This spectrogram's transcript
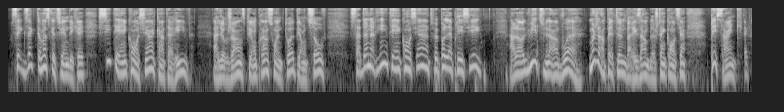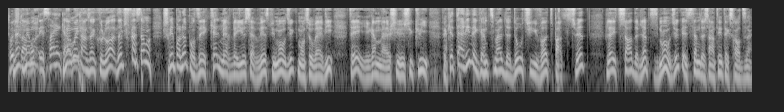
C'est exactement ce que tu viens de décrire. Si tu es inconscient quand tu arrives à l'urgence, puis on prend soin de toi, puis on te sauve, ça donne rien, tu es inconscient, tu peux pas l'apprécier. Alors lui, tu l'envoies. Moi, j'en pète une, par exemple. Je suis inconscient. P5. Fait que toi, tu t'envoies P5. Ah moi dans un couloir. De toute façon, je serais pas là pour dire quel merveilleux service. Puis mon Dieu, qui m'ont sauvé la vie. Tu sais, il est comme, euh, je, suis cuit. Fait que t'arrives avec un petit mal de dos, tu y vas, tu passes tout de suite. Puis là, tu sors de là, puis tu dis, mon Dieu, que le système de santé est extraordinaire.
